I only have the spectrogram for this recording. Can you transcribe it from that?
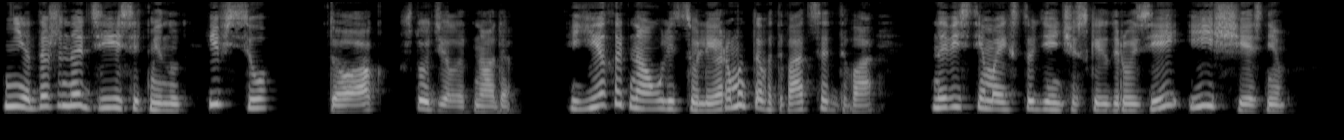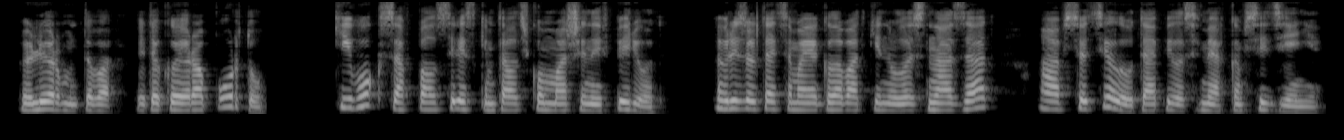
нет, даже на десять минут, и все. Так, что делать надо? Ехать на улицу Лермонтова, 22, навести моих студенческих друзей и исчезнем. Лермонтова – это к аэропорту? Кивок совпал с резким толчком машины вперед. В результате моя голова откинулась назад, а все тело утопилось в мягком сиденье.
